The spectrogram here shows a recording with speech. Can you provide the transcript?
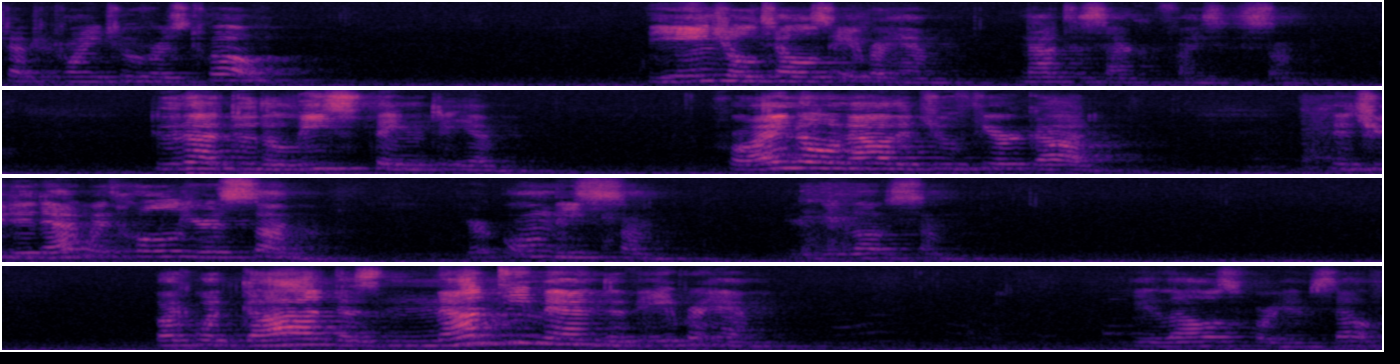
chapter 22, verse 12, the angel tells Abraham not to sacrifice his son. Do not do the least thing to him. For I know now that you fear God, that you did not withhold your son, your only son, your beloved son. But what God does not demand of Abraham, he allows for himself.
